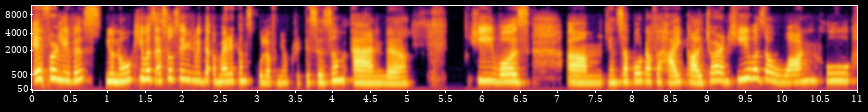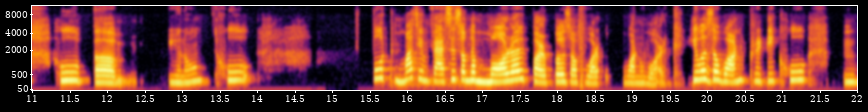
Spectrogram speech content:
F.R. Leavis, you know, he was associated with the American School of New Criticism, and uh, he was um, in support of the high culture and he was the one who who um, you know who put much emphasis on the moral purpose of one work. He was the one critic who mm,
